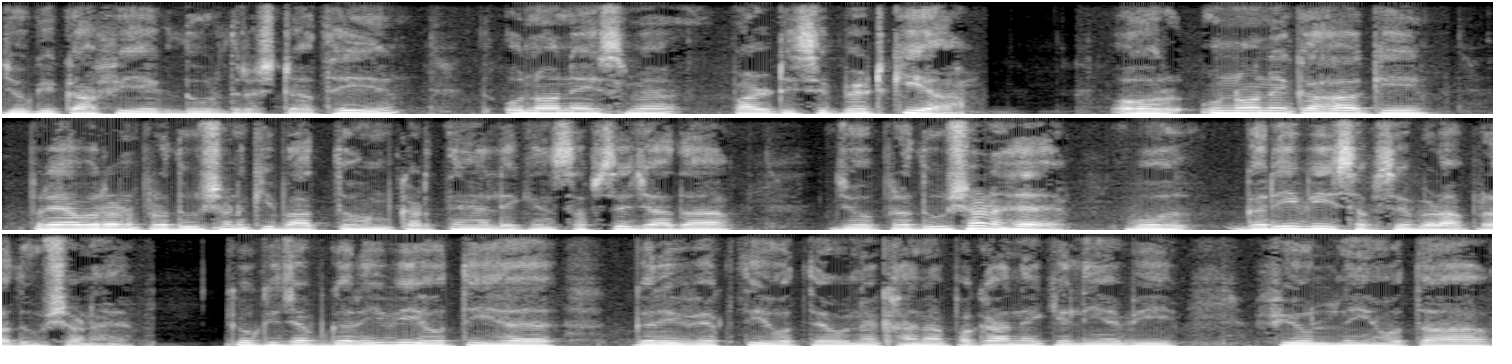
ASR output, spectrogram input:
जो कि काफ़ी एक दूरदृष्टा थी तो उन्होंने इसमें पार्टिसिपेट किया। और उन्होंने कहा कि पर्यावरण प्रदूषण की बात तो हम करते हैं लेकिन सबसे ज़्यादा जो प्रदूषण है वो गरीबी सबसे बड़ा प्रदूषण है। क्योंकि जब गरीबी होती है, गरीब व्यक्ति होते हैं, उन्हें खाना पकाने के लिए भी फ्यूल नहीं होता,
